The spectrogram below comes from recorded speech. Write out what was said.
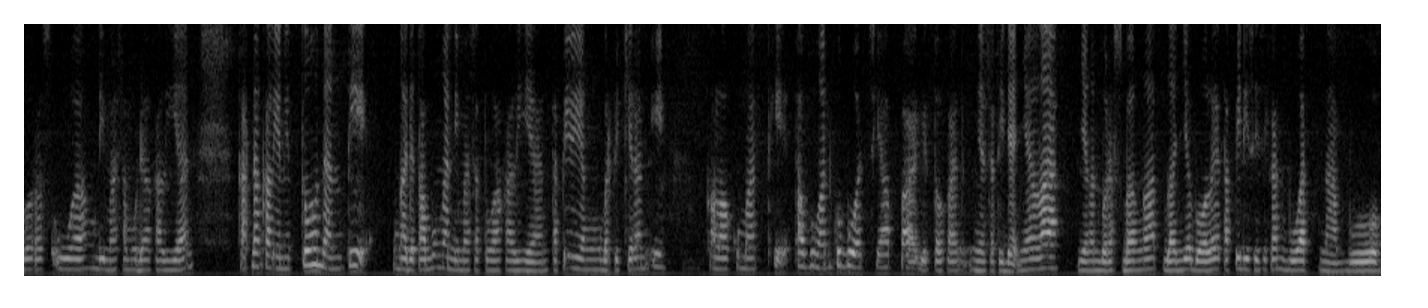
boros uang di masa muda kalian. Karena kalian itu nanti nggak ada tabungan di masa tua kalian. Tapi yang berpikiran ih kalau aku mati tabunganku buat siapa? gitu kan. Ya setidaknya lah jangan boros banget belanja boleh tapi disisikan buat nabung.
